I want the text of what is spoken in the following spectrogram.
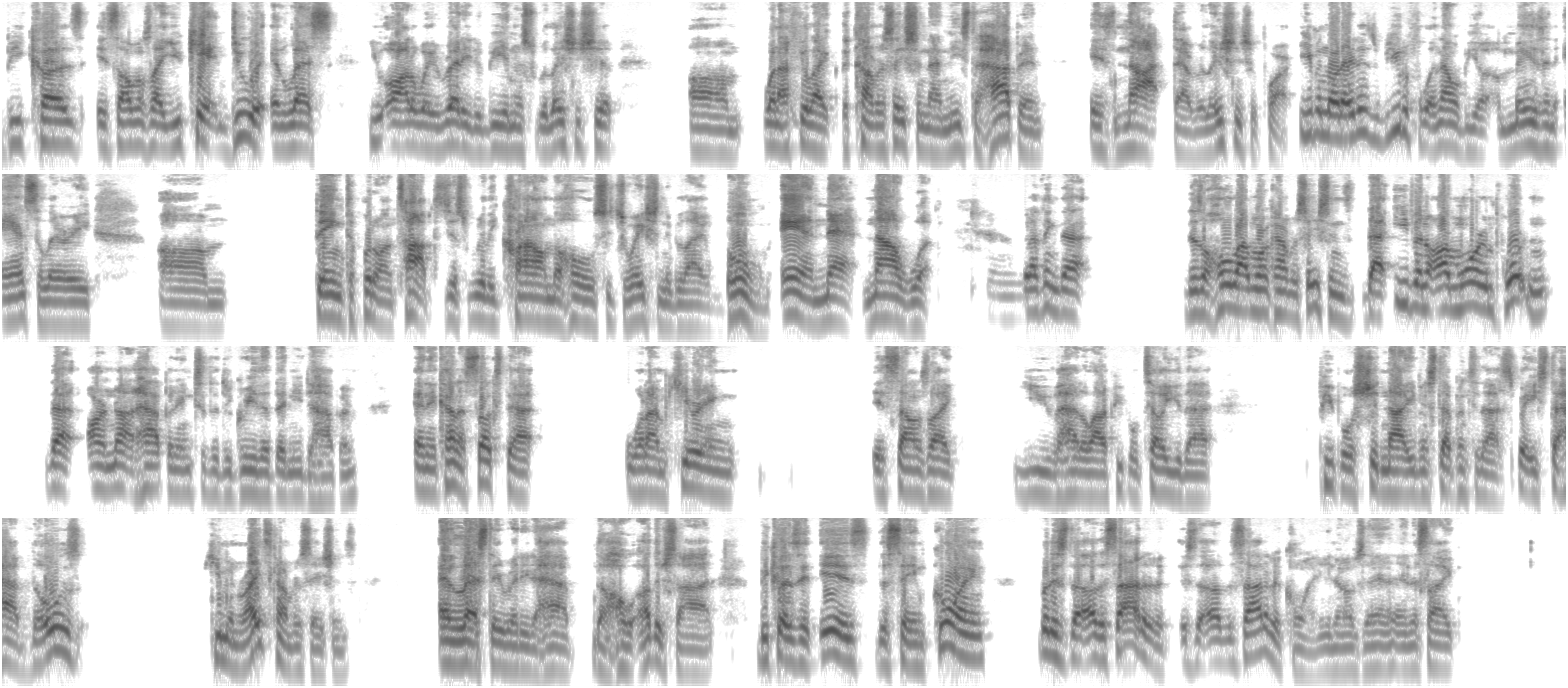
because it's almost like you can't do it unless you all the way ready to be in this relationship. Um, when I feel like the conversation that needs to happen is not that relationship part, even though that is beautiful and that would be an amazing ancillary um, thing to put on top to just really crown the whole situation to be like, boom, and that, now what? Mm-hmm. But I think that there's a whole lot more conversations that even are more important that are not happening to the degree that they need to happen. And it kind of sucks that what I'm hearing, it sounds like you've had a lot of people tell you that people should not even step into that space to have those human rights conversations unless they're ready to have the whole other side because it is the same coin but it's the other side of the it's the other side of the coin you know what i'm saying? And it's like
